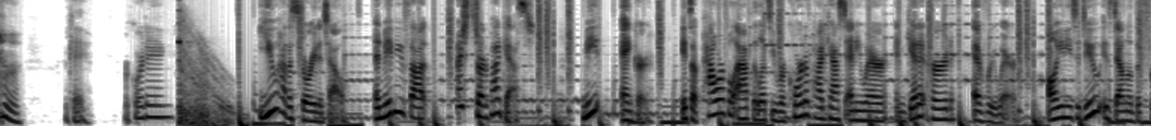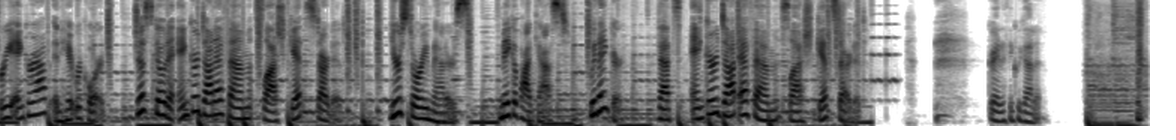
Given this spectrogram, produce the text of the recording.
okay, recording. You have a story to tell, and maybe you've thought, I should start a podcast. Meet Anchor. It's a powerful app that lets you record a podcast anywhere and get it heard everywhere. All you need to do is download the free Anchor app and hit record. Just go to anchor.fm slash get started. Your story matters. Make a podcast with Anchor. That's anchor.fm slash get started. Great, I think we got it.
